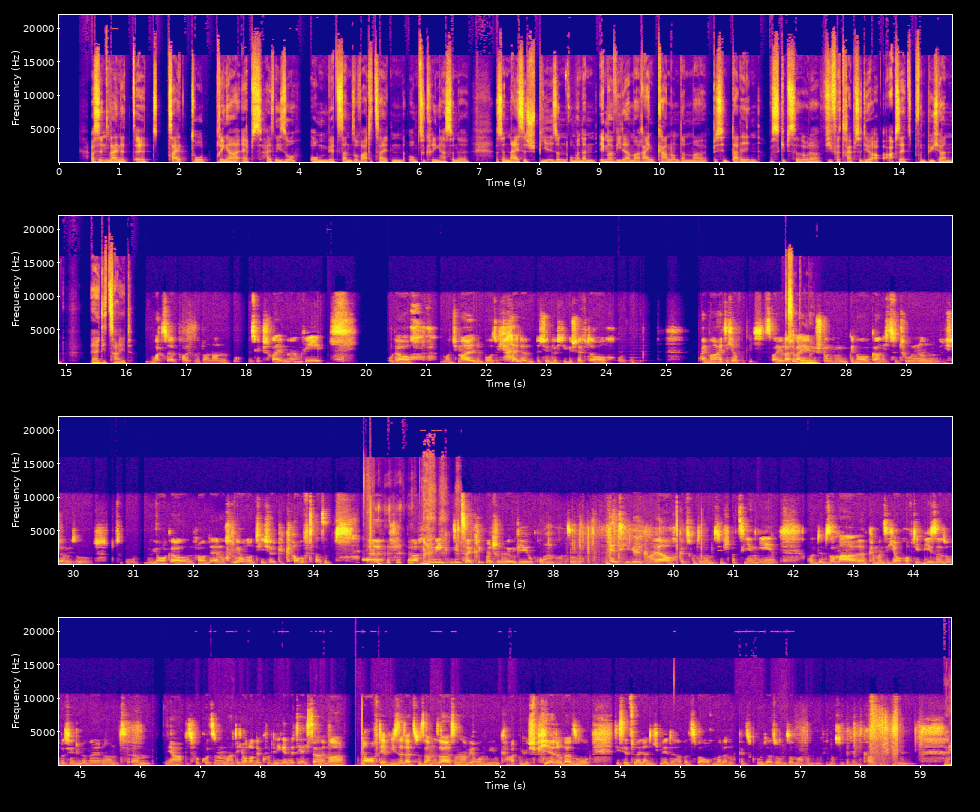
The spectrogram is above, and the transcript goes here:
Was sind deine äh, Zeittodbringer-Apps? Heißen die so? Um jetzt dann so Wartezeiten umzukriegen, hast du eine, hast du ein nices Spiel, wo man dann immer wieder mal rein kann und dann mal ein bisschen daddeln? Was gibt's da? Oder wie vertreibst du dir abseits von Büchern äh, die Zeit? WhatsApp halt mit anderen ein bisschen schreiben irgendwie. Oder auch manchmal bohre ich halt ein bisschen durch die Geschäfte auch. Also einmal hatte ich auch wirklich zwei oder drei bummeln. Stunden genau gar nichts zu tun. Dann bin ich irgendwie so zu New Yorker und H&M habe mir auch noch ein T-Shirt gekauft. Also äh, ja, irgendwie die Zeit kriegt man schon irgendwie rum. Also Endhegel kann man ja auch ganz gut so ein bisschen spazieren gehen. Und im Sommer äh, kann man sich ja auch auf die Wiese so ein bisschen lümmeln. Und ähm, ja, bis vor kurzem hatte ich auch noch eine Kollegin, mit der ich da immer ja, auf der Wiese da zusammensaß und dann haben wir auch irgendwie in Karten gespielt oder so. Die ist jetzt leider nicht mehr da, aber das war auch immer dann ganz cool, da so im Sommer dann irgendwie noch so ein bisschen Karten spielen.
